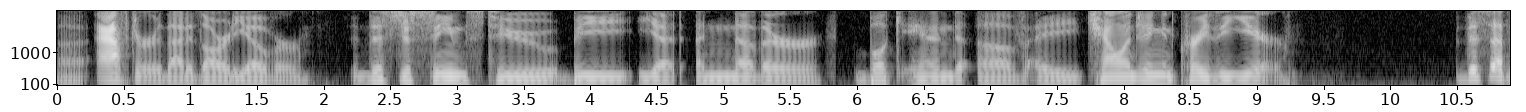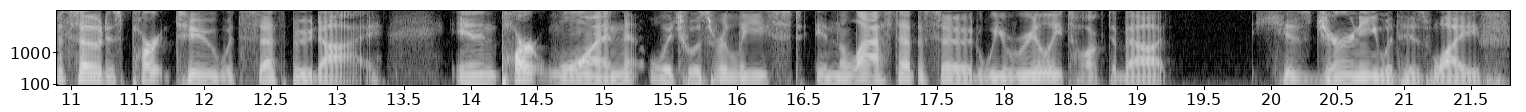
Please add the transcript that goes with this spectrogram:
uh, after that is already over. This just seems to be yet another bookend of a challenging and crazy year. This episode is part two with Seth Budai. In part one, which was released in the last episode, we really talked about his journey with his wife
